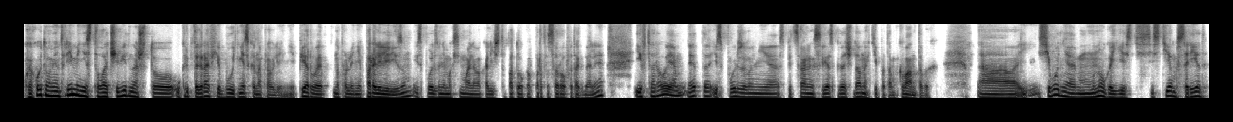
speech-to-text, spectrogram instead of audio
В какой-то момент времени стало очевидно, что у криптографии будет несколько направлений. Первое направление – параллелизм, использование максимального количества потоков, процессоров и так далее. И второе – это использование специальных средств передачи данных типа там квантовых. А, сегодня много есть систем, сред,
